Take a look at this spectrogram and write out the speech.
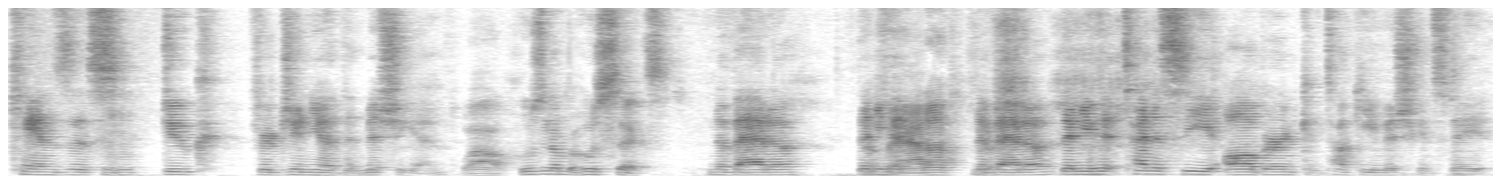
Kansas, Mhm. Duke, Virginia, then Michigan, Wow, who's number? Who's six? Nevada. Then you hit Nevada. Nevada. Then you hit Tennessee, Auburn, Kentucky, Michigan State.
